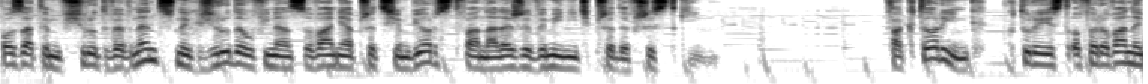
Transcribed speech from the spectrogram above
Poza tym wśród wewnętrznych źródeł finansowania przedsiębiorstwa należy wymienić przede wszystkim Factoring, który jest oferowany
